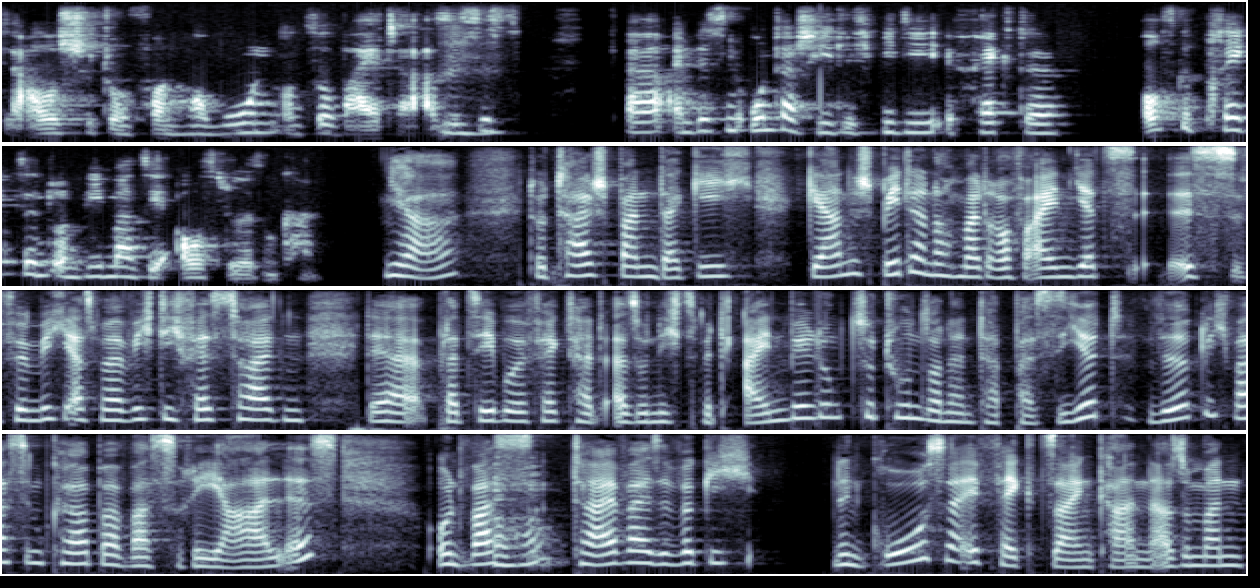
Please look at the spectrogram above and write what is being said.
der Ausschüttung von Hormonen und so weiter. Also mhm. es ist äh, ein bisschen unterschiedlich, wie die Effekte ausgeprägt sind und wie man sie auslösen kann. Ja, total spannend. Da gehe ich gerne später nochmal drauf ein. Jetzt ist für mich erstmal wichtig festzuhalten, der Placebo-Effekt hat also nichts mit Einbildung zu tun, sondern da passiert wirklich was im Körper, was real ist und was mhm. teilweise wirklich ein großer Effekt sein kann. Also man,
